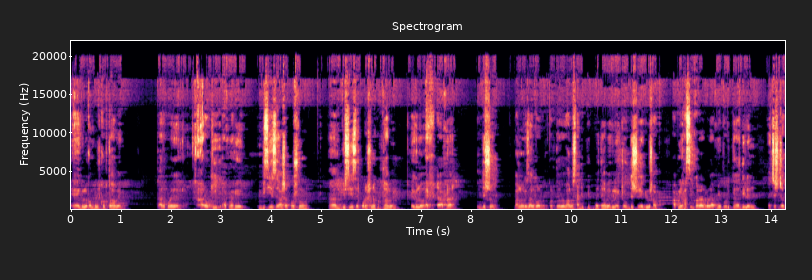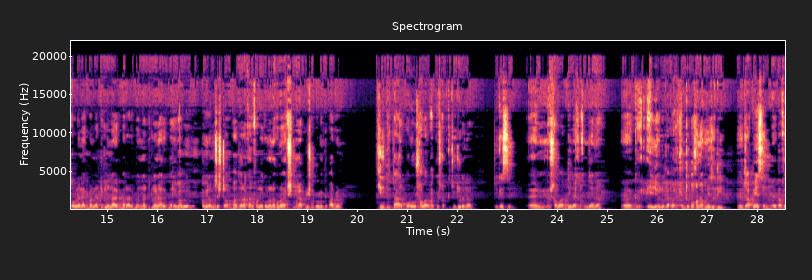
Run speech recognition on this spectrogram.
এগুলো কমপ্লিট করতে হবে। তারপরে আরও কি? আপনাকে বিসিএসে আসার প্রশ্ন বিসিএস এর পড়াশোনা করতে হবে। এগুলো একটা আপনার উদ্দেশ্য। ভালো রেজাল্ট করতে হবে, ভালো সার্টিফিকেট পেতে হবে, এগুলো একটা উদ্দেশ্য। এগুলো সব আপনি হাসিল করার পরে আপনি পরীক্ষা দিলেন, চেষ্টা করলেন, একবার না টিকলেন, আরেকবার আরেকবার না টিকলেন, আরেকবার। এভাবে অবিরাম চেষ্টা অব্যাহত রাখার ফলে কোনো না কোনো এক সময় আপনি সফল হতে পারবেন। কিন্তু তারপরও সবার ভাগ্যে সবকিছু জুড়ে না, ঠিক আছে? সবার দিন একরকম যায় না। এই হলো ব্যাপার। কিন্তু তখন আপনি যদি যা পেয়েছেন তাতে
